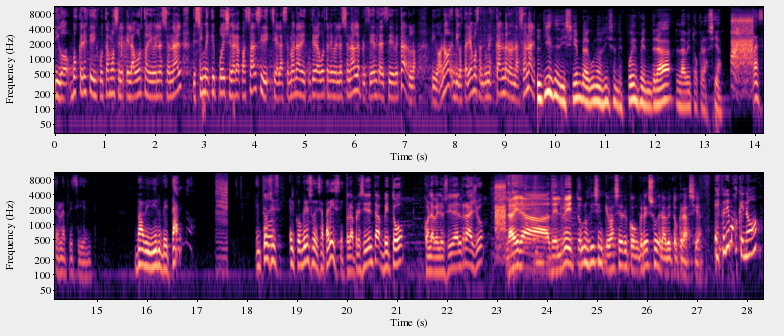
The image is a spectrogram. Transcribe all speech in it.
Digo, vos querés que discutamos el, aborto a nivel nacional, decime qué puede llegar a pasar si, a la semana de discutir el aborto a nivel nacional la presidenta decide vetarlo. Digo, ¿no? Digo, estaríamos ante un escándalo nacional. El 10 de diciembre, algunos dicen, después vendrá la vetocracia. Va a ser la presidenta. ¿Va a vivir vetando? Entonces el Congreso desaparece. La presidenta vetó con la velocidad del rayo. La era del veto. Unos dicen que va a ser el Congreso de la vetocracia. Esperemos que no.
